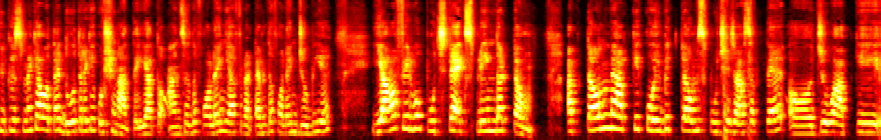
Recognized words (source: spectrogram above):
क्योंकि उसमें क्या होता है, दो तरह के क्वेश्चन आते हैं। या तो आंसर द फॉलोइंग या फिर अटेम्प्ट द फॉलोइंग जो भी है। या फिर वो पूछते हैं एक्सप्लेन द टर्म अब टर्म में आपके कोई भी टर्म्स पूछे जा सकते हैं जो आपके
